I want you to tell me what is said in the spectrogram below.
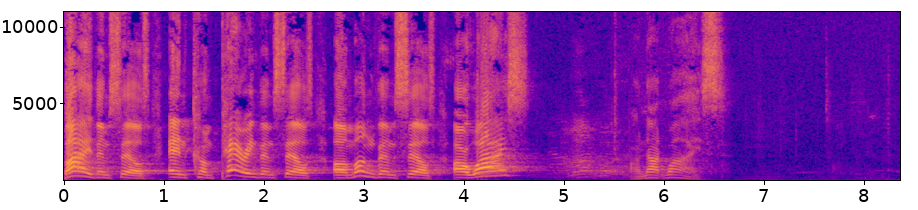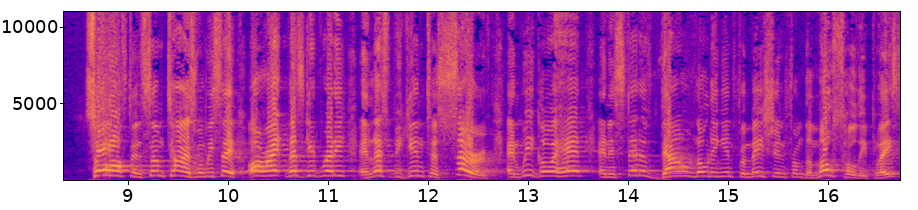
by themselves and comparing themselves among themselves are wise? Are not wise. So often, sometimes when we say, all right, let's get ready and let's begin to serve, and we go ahead and instead of downloading information from the most holy place,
